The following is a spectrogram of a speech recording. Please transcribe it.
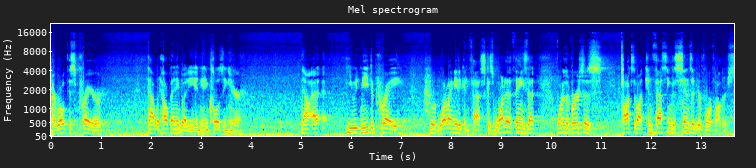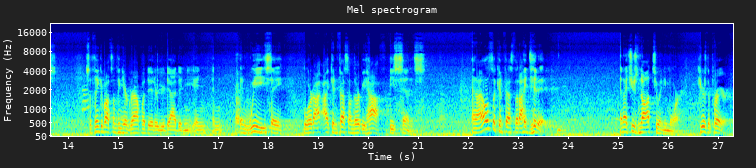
I wrote this prayer that would help anybody in, in closing here. Now, uh, you would need to pray Lord, what do I need to confess? Because one of the things that one of the verses talks about confessing the sins of your forefathers. So think about something your grandpa did or your dad did, and, and, and we say, Lord, I, I confess on their behalf these sins. And I also confess that I did it. And I choose not to anymore. Here's the prayer.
